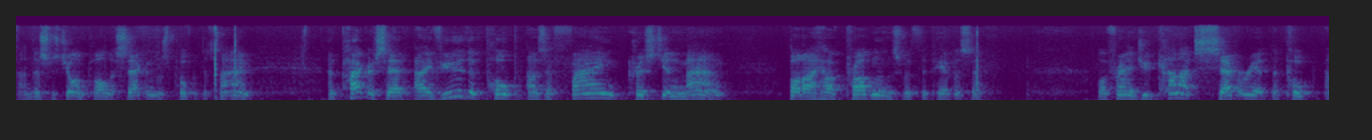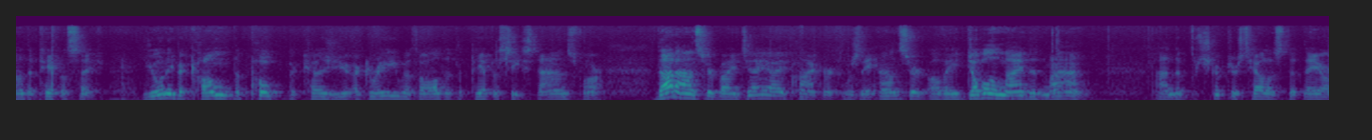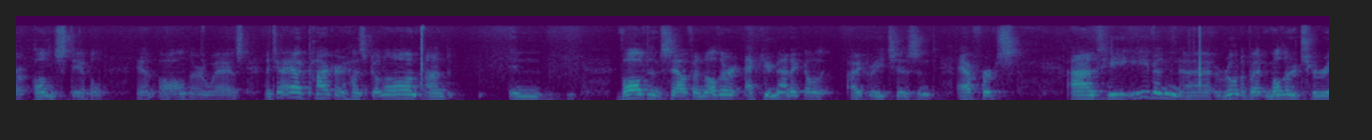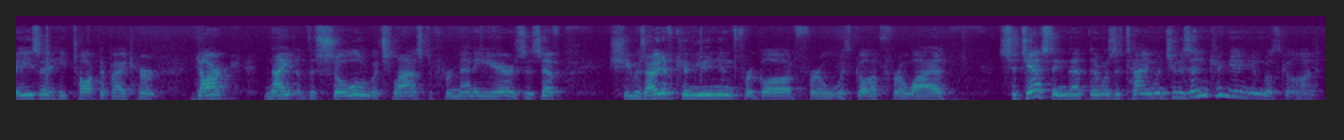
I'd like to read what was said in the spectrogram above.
And this was John Paul II, was Pope at the time. And Packer said, I view the Pope as a fine Christian man, but I have problems with the papacy. Well, friends, you cannot separate the Pope and the papacy. You only become the Pope because you agree with all that the papacy stands for. That answer by J.I. Packer was the answer of a double minded man. And the scriptures tell us that they are unstable in all their ways. And J.I. Packer has gone on and involved himself in other ecumenical outreaches and efforts. And he even uh, wrote about Mother Teresa. He talked about her dark night of the soul, which lasted for many years, as if she was out of communion for God for, with God for a while, suggesting that there was a time when she was in communion with God.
